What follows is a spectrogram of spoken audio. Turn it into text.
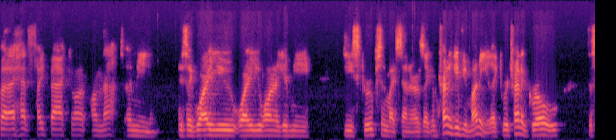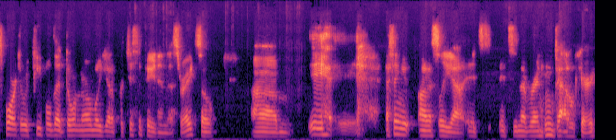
but I had fight back on, on that. I mean, it's like, why are you why are you want to give me these groups in my center? I was like, I'm trying to give you money. Like we're trying to grow the sport with people that don't normally get to participate in this, right? So um, it, I think honestly, yeah, it's it's a never-ending battle, Kerry.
